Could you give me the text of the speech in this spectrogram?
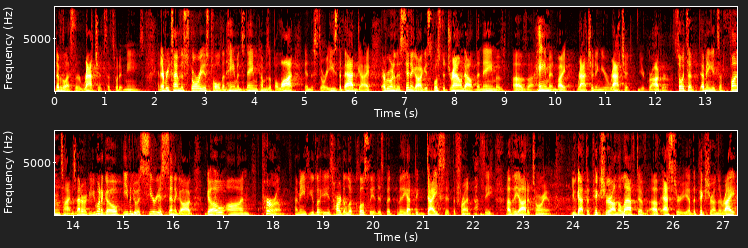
Nevertheless, they're ratchets. That's what it means. And every time the story is told, and Haman's name comes up a lot in the story, he's the bad guy. Everyone in the synagogue is supposed to drown out the name of, of uh, Haman by ratcheting your ratchet, your grogger. So it's a, I mean, it's a fun time. As a matter of fact, if you want to go even to a serious synagogue, go on Purim. I mean, if you look, it's hard to look closely at this, but I mean, they got big dice at the front of the, of the auditorium. You've got the picture on the left of, of Esther. You have the picture on the right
